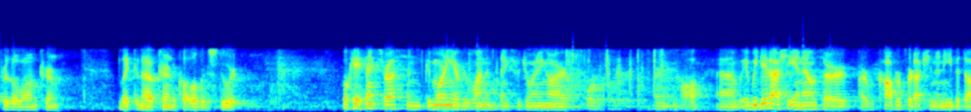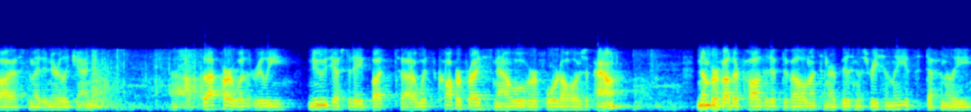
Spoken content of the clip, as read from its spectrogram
for the long term. I'd like to now turn the call over to Stuart. Okay. Thanks, Russ, and good morning, everyone, and thanks for joining our fourth quarter earnings call. We did actually announce our copper production and EBITDA estimate in early January. Um so that part wasn't really news yesterday, but with copper prices now over $4 a pound, number of other positive developments in our business recently, it's definitely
